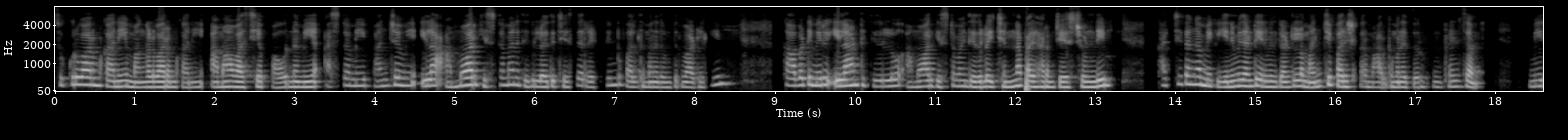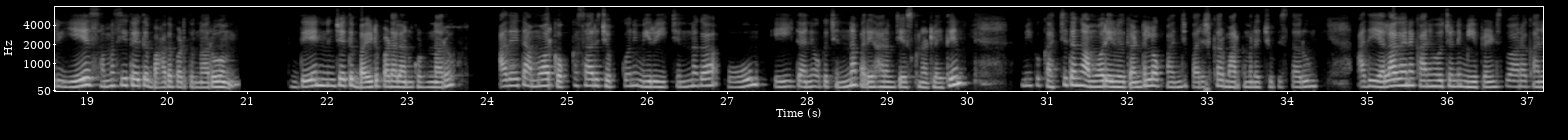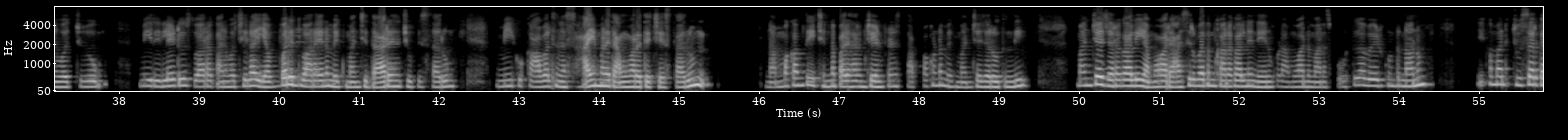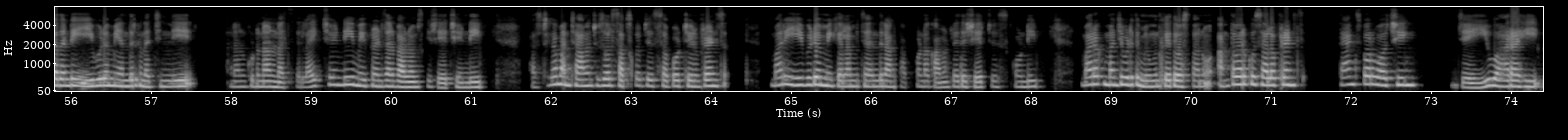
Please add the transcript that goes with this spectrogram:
శుక్రవారం కానీ మంగళవారం కానీ అమావాస్య పౌర్ణమి అష్టమి పంచమి ఇలా అమ్మవారికి ఇష్టమైన తిథుల్లో అయితే చేస్తే రెట్టింపు ఫలితం అనేది ఉంటుంది వాటికి. కాబట్టి మీరు ఇలాంటి తిథుల్లో అమ్మవారికి ఇష్టమైన తిథుల్లో ఈ చిన్న పరిహారం చేసి చూడండి. ఖచ్చితంగా మీకు ఎనిమిది అంటే ఎనిమిది గంటల్లో మంచి పరిష్కార మార్గం అనేది దొరుకుతుంది ఫ్రెండ్స్. మీరు ఏ సమస్యతో అయితే బాధపడుతున్నారో దేని నుంచి అయితే బయటపడాలనుకుంటున్నారో అదైతే అమ్మవారికి ఒక్కసారి చెప్పుకొని మీరు ఈ చిన్నగా ఓం ఎయిట్ అని ఒక చిన్న పరిహారం చేసుకున్నట్లయితే మీకు ఖచ్చితంగా అమ్మవారు ఎనిమిది గంటల్లో ఒక మంచి పరిష్కార మార్గం అనేది చూపిస్తారు. అది ఎలాగైనా కానివ్వచ్చండి మీ ఫ్రెండ్స్ ద్వారా కానివ్వచ్చు మీ రిలేటివ్స్ ద్వారా కానివచ్చు ఇలా ఎవరి ద్వారా అయినా మీకు మంచి దారి అనేది చూపిస్తారు. మీకు కావాల్సిన సాయం అనేది అమ్మవారు అయితే చేస్తారు. నమ్మకంతో ఈ చిన్న పరిహారం చేయండి ఫ్రెండ్స్. తప్పకుండా మీకు మంచిగా జరుగుతుంది. మంచిగా జరగాలి. అమ్మవారి ఆశీర్వాదం కలగాలని నేను కూడా అమ్మవారిని మనస్ఫూర్తిగా వేడుకుంటున్నాను. ఇక మరి చూసారు కదండి ఈ వీడియో మీ అందరికీ నచ్చింది అని అనుకుంటున్నాను. నచ్చితే లైక్ చేయండి. మీ ఫ్రెండ్స్ అండ్ ఫ్యామిలీస్కి షేర్ చేయండి. ఫస్ట్గా మన ఛానల్ చూసారు సబ్స్క్రైబ్ చేసి సపోర్ట్ చేయండి ఫ్రెండ్స్. మరి ఈ వీడియో మీకు ఎలా అనిపించింది? నాకు తప్పకుండా కామెంట్లు అయితే షేర్ చేసుకోండి. మరొక మంచి వీడియోతో మీ ముందుకైతే వస్తాను. అంతవరకు సెలవు ఫ్రెండ్స్ థ్యాంక్స్ ఫర్ వాచింగ్ జై వారాహి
